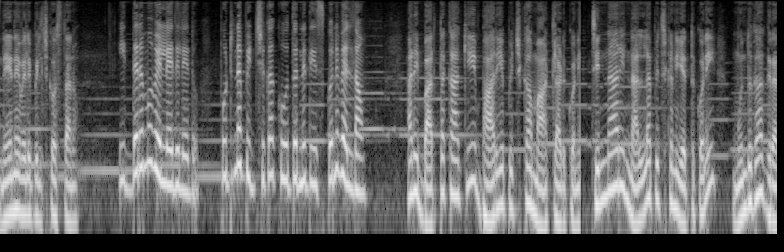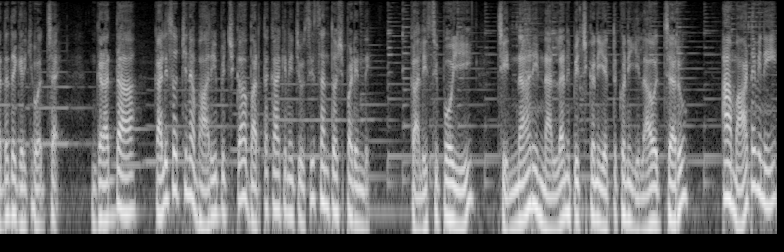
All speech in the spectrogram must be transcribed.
నేనే వెళ్ళి పిలుచుకొస్తాను. ఇద్దరము వెళ్ళేది లేదు. పుట్టిన పిచ్చుక కూతుర్ని తీసుకుని వెళ్దాం. అని భర్త కాకి భార్య పిచ్చుక మాట్లాడుకొని చిన్నారి నల్ల పిచ్చుకని ఎత్తుకొని ముందుగా గ్రద్ద దగ్గరికి వచ్చాయి. గ్రద్ద కలిసొచ్చిన భార్య పిచ్చుక భర్త కాకిని చూసి సంతోషపడింది. కలిసిపోయి చిన్నారి నల్లని పిచ్చుకని ఎత్తుకొని ఇలా వచ్చారు? ఆ మాట విని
